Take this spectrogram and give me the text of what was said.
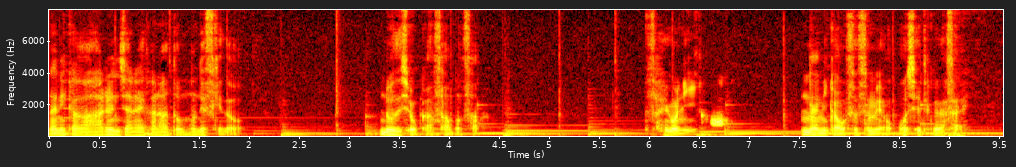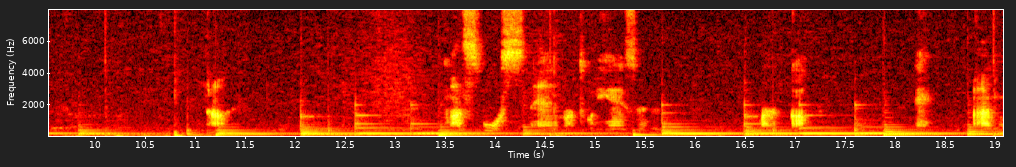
何かがあるんじゃないかなと思うんですけど、どうでしょうか、サーモンさん。最後に何かおすすめを教えてください。まあそうっすね。まあとりあえず、まあなんか、ね、あの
